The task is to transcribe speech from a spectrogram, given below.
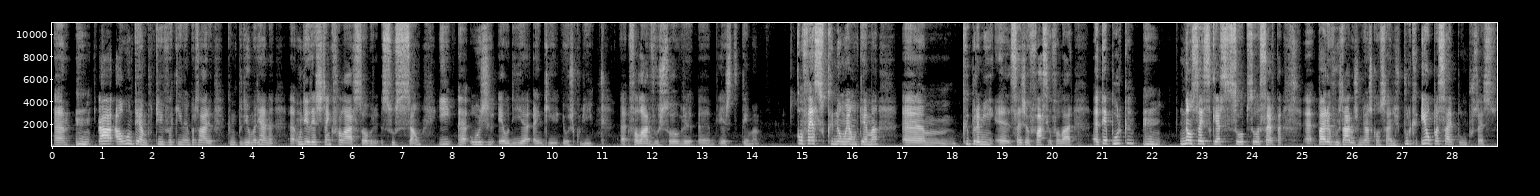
Uh, há algum tempo tive aqui um empresário que me pediu, Mariana, uh, um dia destes tem que falar sobre sucessão e uh, hoje é o dia em que eu escolhi falar-vos sobre este tema. Confesso que não é um tema que para mim seja fácil falar, até porque não sei sequer se sou a pessoa certa uh, para vos dar os melhores conselhos, porque eu passei por um processo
